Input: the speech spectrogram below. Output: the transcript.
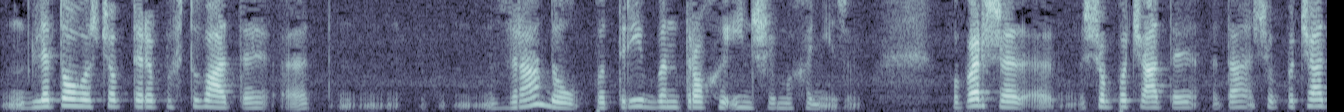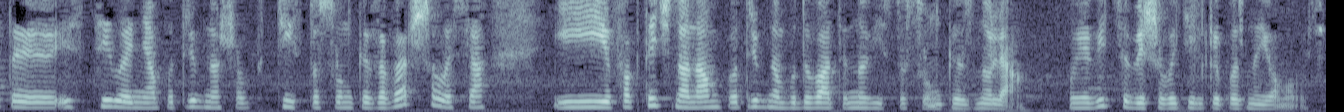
для того, щоб терапевтувати е, зраду, потрібен трохи інший механізм. По-перше, е, щоб почати, та, щоб почати із цілення, потрібно, щоб ті стосунки завершилися, і фактично нам потрібно будувати нові стосунки з нуля. Уявіть собі, що ви тільки познайомилися.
